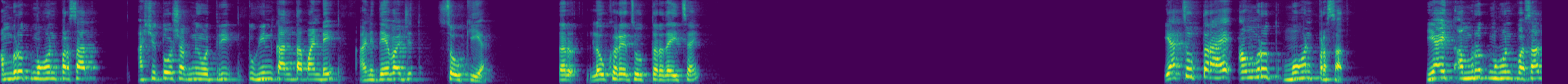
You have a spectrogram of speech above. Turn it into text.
अमृत मोहन प्रसाद आशुतोष अग्निहोत्री तुहिन कांता पांडे आणि देवाजित सौकिया. तर लवकर याचं उत्तर द्यायचं आहे. याचं उत्तर आहे अमृत मोहन प्रसाद. हे आहेत अमृत मोहन प्रसाद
